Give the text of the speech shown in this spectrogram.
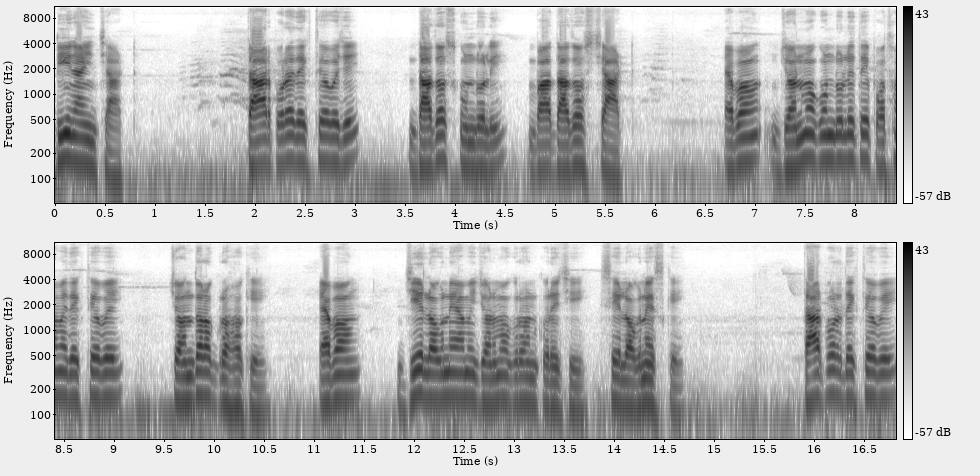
ডি নাইন চার্ট। তারপরে দেখতে হবে যে দ্বাদশ কুণ্ডলী বা দ্বাদশ চার্ট এবং জন্মকুণ্ডলিতে প্রথমে দেখতে হবে চন্দ্র গ্রহকে এবং যে লগ্নে আমি জন্মগ্রহণ করেছি সে লগ্নেশকে। তারপর দেখতে হবে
